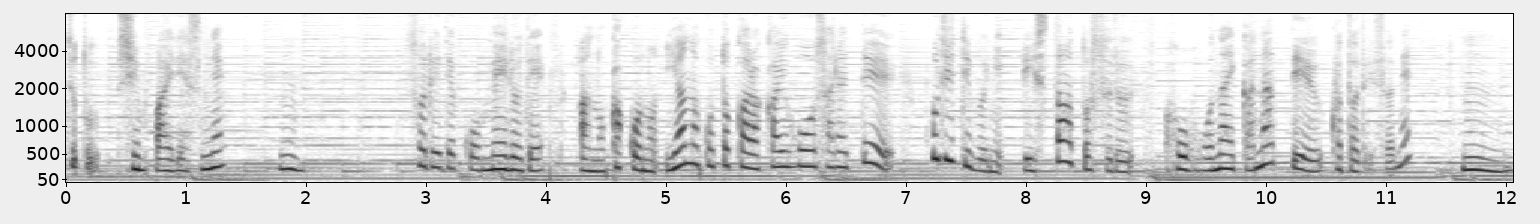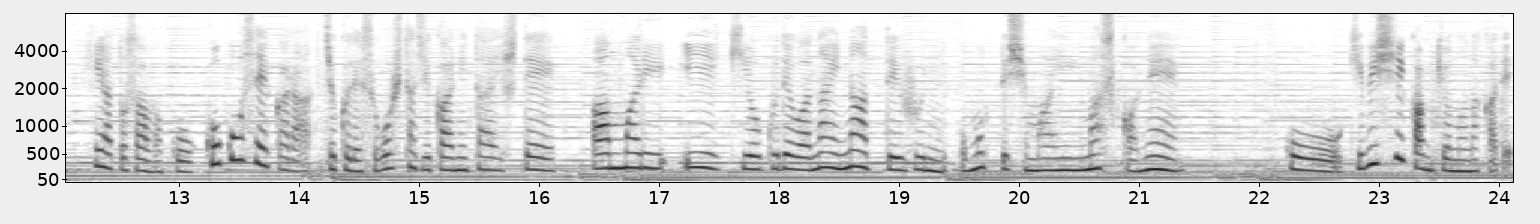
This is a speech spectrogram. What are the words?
ちょっと心配ですね。うん。それでこうメールであの過去の嫌なことから解放されてポジティブにリスタートする方法ないかなっていうことですよね。うん、平戸さんはこう高校生から塾で過ごした時間に対してあんまりいい記憶ではないなっていうふうに思ってしまいますかね。こう厳しい環境の中で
